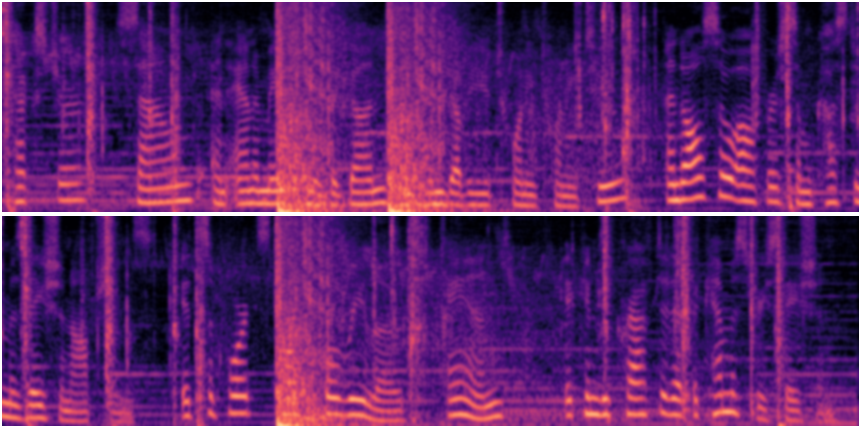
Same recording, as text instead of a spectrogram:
texture, sound, and animation of the gun from MW 2022, and also offers some customization options. It supports tactical reload, and it can be crafted at the chemistry station.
